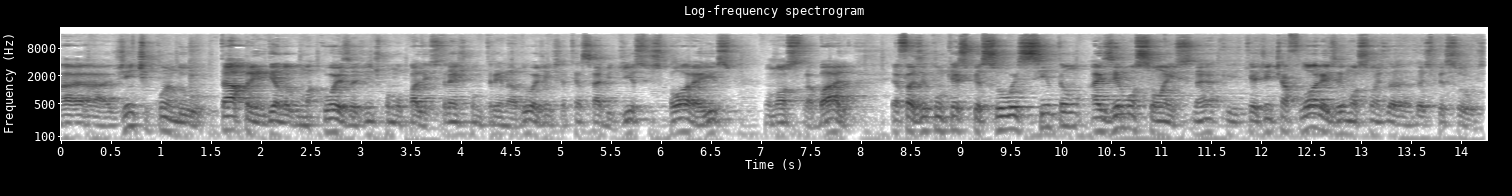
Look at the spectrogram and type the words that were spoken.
A, gente, quando está aprendendo alguma coisa, a gente, como palestrante, como treinador, a gente até sabe disso, explora isso no nosso trabalho é fazer com que as pessoas sintam as emoções, né? que, que a gente aflore as emoções da, das pessoas.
